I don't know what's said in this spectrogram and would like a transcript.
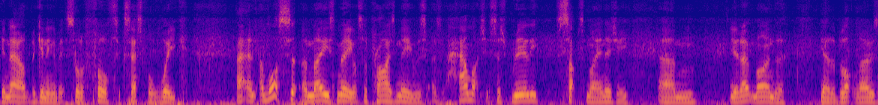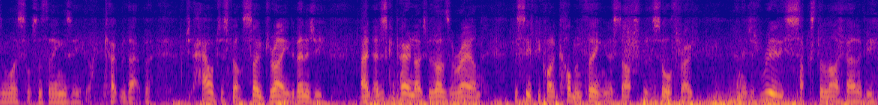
you're now at the beginning of its sort of fourth successful week and, and what's amazed me, what surprised me, was how much it's just really sucked my energy. Um, you don't mind the, you know, the block nose and all those sorts of things. I can cope with that, but how I've just felt so drained of energy. And, and just comparing notes with others around, this seems to be quite a common thing. You know, it starts with a sore throat, and it just really sucks the life out of you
